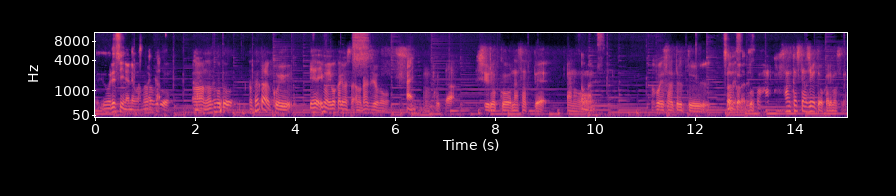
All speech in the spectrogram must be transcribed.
ー嬉しいな、でも、あなんるほど。ああ、なるほど。あだからこういう、いや今分かりました。あのラジオの、はいあのこういった収録をなさって、あのそうなんです。放映されてるっていう、なんです。僕は参加して初めて分かりますね。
